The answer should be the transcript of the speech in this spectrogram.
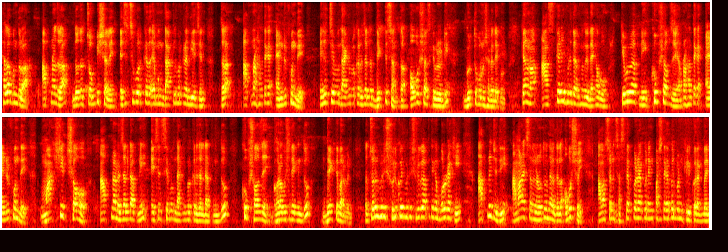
হ্যালো বন্ধুরা, আপনারা যারা দু হাজার চব্বিশ সালে এসএসসি পরীক্ষা এবং দাখিল পরীক্ষা দিয়েছেন, যারা আপনার হাত থেকে অ্যান্ড্রয়েড ফোন দিয়ে এসএসসি এবং দাখিল পরীক্ষার রেজাল্টটা দেখতে চান, তারা অবশ্যই আজকে ভিডিওটি গুরুত্বপূর্ণ শাখা দেখুন। কেননা, আজকের এই ভিডিওতে আপনাদের দেখাবো কীভাবে আপনি খুব সহজে আপনার হাত থেকে অ্যান্ড্রয়েড ফোন দিয়ে মার্কশিট সহ আপনার রেজাল্টটা আপনি এসএসসি এবং দাখিল পরীক্ষার রেজাল্টটা আপনি কিন্তু খুব সহজে ঘরে বসে কিন্তু দেখতে পারবেন। তো চলুন ভিডিও শুরু করে, ভিডিও শুরু করে আপনাকে বলে রাখি, আপনি যদি আমার চ্যানেলে নতুন থাকেন, তাহলে অবশ্যই আমার চ্যানেল সাবস্ক্রাইব করে রাখবেন এবং পাশে থাকা বেল বাটন ক্লিক করে রাখবেন।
